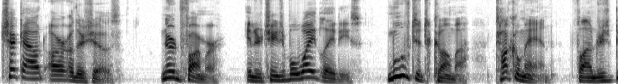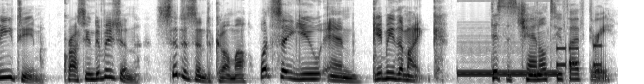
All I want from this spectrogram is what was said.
Check out our other shows Nerd Farmer, Interchangeable White Ladies, Move to Tacoma, Taco Man, Flounders B Team, Crossing Division, Citizen Tacoma, What Say You, and Gimme the Mic. This is Channel 253.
